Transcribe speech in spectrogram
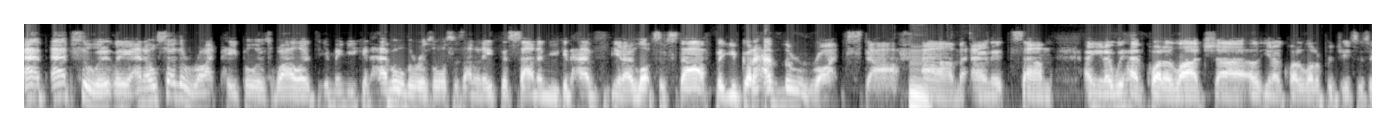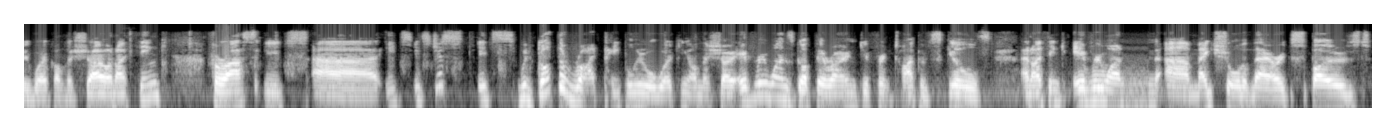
Ab- absolutely, and also the right people as well. I mean, you can have all the resources underneath the sun, and you can have you know lots of staff, but you've got to have the right staff. Um, and it's um, and you know we have quite a large, uh, you know, quite a lot of producers who work on the show, and I think for us, it's uh, it's it's just it's we've got the right people who are working on the show. Everyone's got their own different type of skills, and I think everyone uh, makes sure that they are exposed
